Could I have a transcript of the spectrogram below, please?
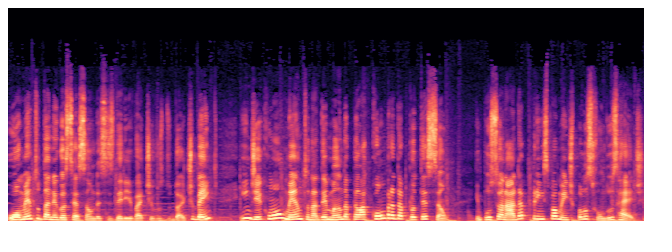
O aumento da negociação desses derivativos do Deutsche Bank indica um aumento na demanda pela compra da proteção, impulsionada principalmente pelos fundos hedge.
